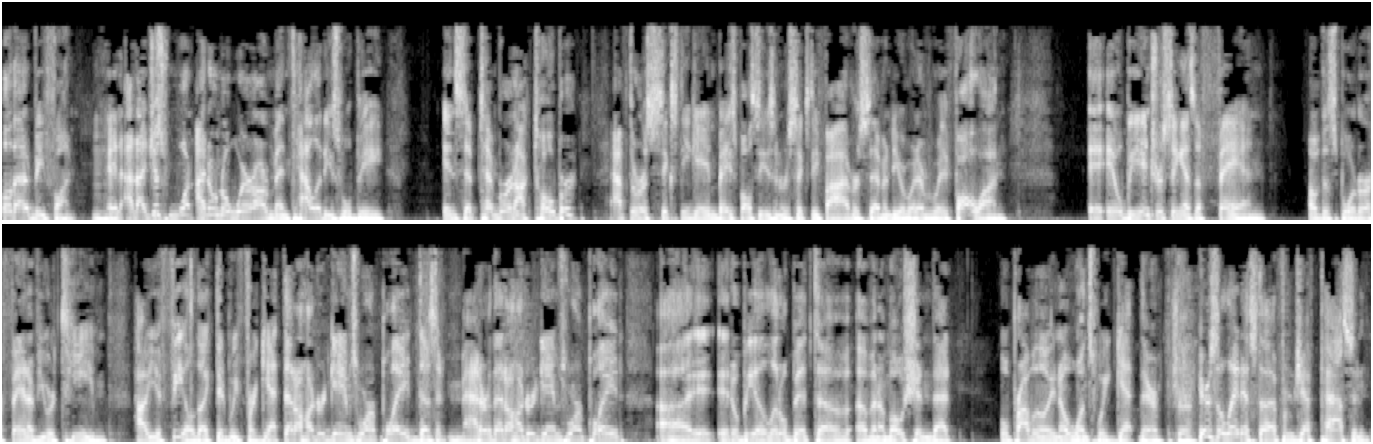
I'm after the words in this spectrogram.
Well, that would be fun. Mm-hmm. And and I just want I don't know where our mentalities will be in September and October after a 60 game baseball season or 65 or 70 or whatever we fall on. It, it'll be interesting as a fan of the sport or a fan of your team how you feel. Like, did we forget that 100 games weren't played? Does it matter that 100 games weren't played? Uh, it, it'll be a little bit of, of an emotion that we'll probably know once we get there. Sure. Here's the latest uh, from Jeff Passan.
